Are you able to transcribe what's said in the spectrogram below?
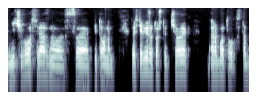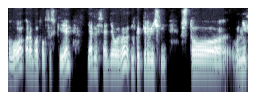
ничего связанного с питоном. То есть я вижу то, что человек работал с табло, работал с SQL, я для себя делаю вывод, ну, как первичный, что у них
